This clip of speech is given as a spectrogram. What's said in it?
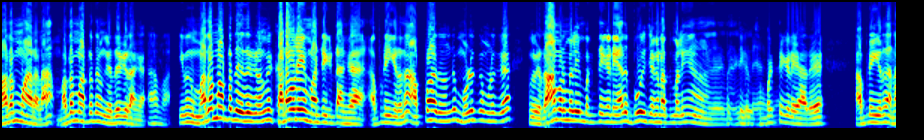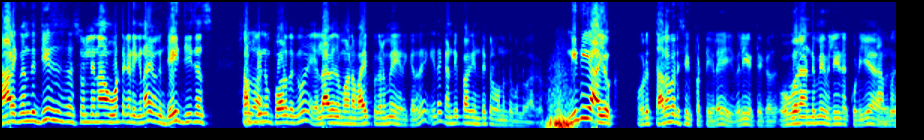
மதம் மாறலாம். மதம் மாற்றத்தை இவங்க எதிர்க்கிறாங்க. இவங்க மத மாற்றத்தை எதிர்க்கிறவங்க கடவுளையே மாற்றிக்கிட்டாங்க அப்படிங்கிறது அப்பா அது வந்து முழுக்க முழுக்க இவங்களுக்கு ராமர் மேலேயும் பக்தி கிடையாது பூரி ஜெகநாத் மேலேயும் பக்தி கிடையாது. அப்படிங்கிறத நாளைக்கு வந்து ஜீசஸ் சொல்லினா ஓட்டு கிடைக்குன்னா இவங்க ஜெய் ஜீசஸ் அப்படின்னு போறதுக்கும் எல்லா விதமான வாய்ப்புகளுமே இருக்கிறது. இதை கண்டிப்பாக இந்துக்கள் உணர்ந்து கொள்வார்கள். நிதி ஆயோக் ஒரு தரவரிசை பட்டியலை வெளியிட்டிருக்கிறது. ஒவ்வொரு ஆண்டுமே வெளியிடக்கூடிய ஒரு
